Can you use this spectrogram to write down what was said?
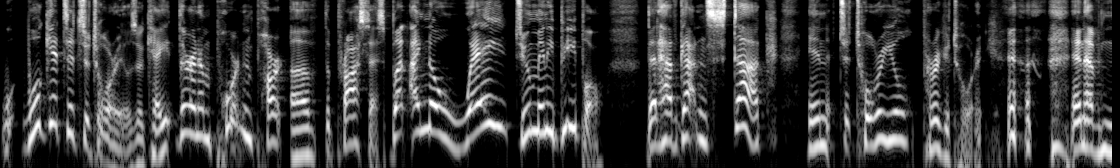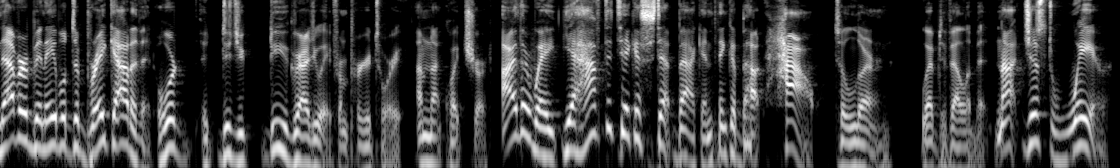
we'll get to tutorials, okay? They're an important part of the process. But I know way too many people that have gotten stuck in tutorial purgatory and have never been able to break out of it. Or uh, did you do you graduate from purgatory? I'm not quite sure. Either way, you have to take a step back and think about how to learn web development, not just where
